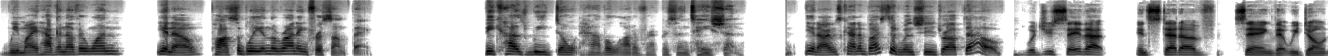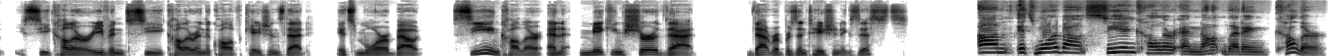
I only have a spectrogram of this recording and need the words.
We might have another one, you know, possibly in the running for something because we don't have a lot of representation. You know, I was kind of busted when she dropped out. Would you say that instead of saying that we don't see color or even see color in the qualifications, that it's more about seeing color and making sure that that representation exists? Um, it's more about seeing color and not letting color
